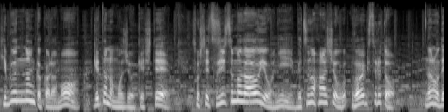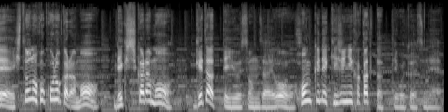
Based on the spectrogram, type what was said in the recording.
碑文なんかからもゲタの文字を消してそして辻褄が合うように別の話を上書きすると。なので人の心からも歴史からもゲタっていう存在を本気で記事にかかったっていうことですね。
